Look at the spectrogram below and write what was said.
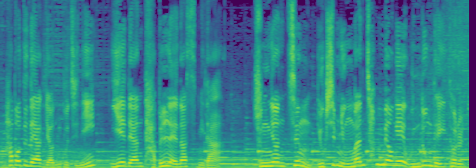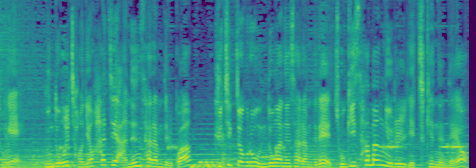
하버드대학 연구진이 이에 대한 답을 내놨습니다. 중년층 66만 1000명의 운동 데이터를 통해 운동을 전혀 하지 않은 사람들과 규칙적으로 운동하는 사람들의 조기 사망률을 예측했는데요.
